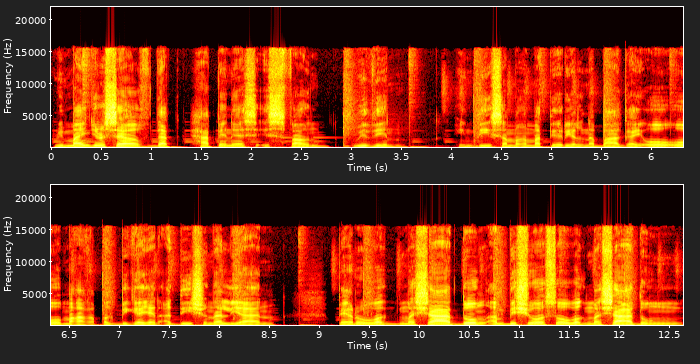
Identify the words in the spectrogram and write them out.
Remind yourself that happiness is found within. Hindi sa mga material na bagay. Oo, makakapagbigay yan, additional yan. Pero wag masyadong ambisyoso, wag masyadong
